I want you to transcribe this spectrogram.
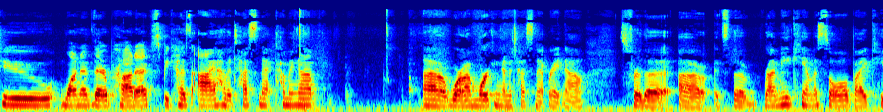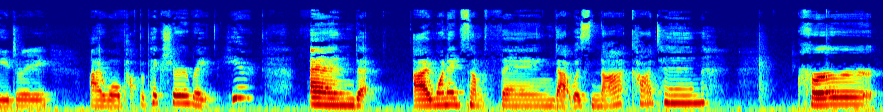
to one of their products because I have a test net coming up uh, where I'm working on a test net right now. It's for the, uh, it's the Remi Camisole by Caidree I will pop a picture right here. And I wanted something that was not cotton. Her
